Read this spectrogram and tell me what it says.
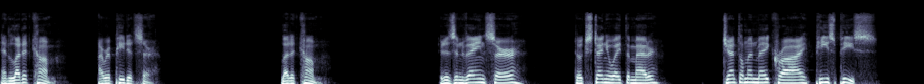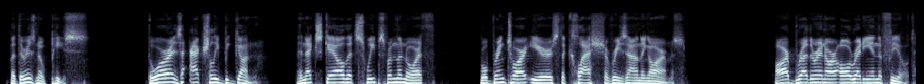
and let it come. I repeat it, sir. Let it come. It is in vain, sir, to extenuate the matter. Gentlemen may cry, Peace, peace, but there is no peace. The war has actually begun. The next gale that sweeps from the north will bring to our ears the clash of resounding arms. Our brethren are already in the field.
